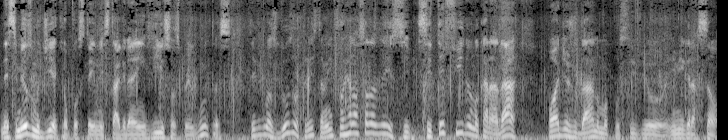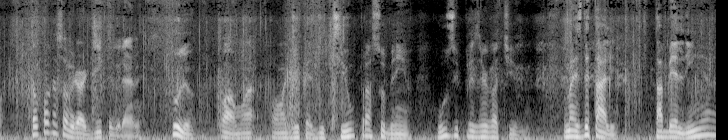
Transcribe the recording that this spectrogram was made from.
nesse mesmo dia que eu postei no Instagram envie suas perguntas, teve umas duas ou três também que foi relacionado a isso. Se, se ter filho no Canadá pode ajudar numa possível imigração. Então qual é a sua melhor dica, Guilherme? Túlio, ó, uma, uma dica de tio para sobrinho. Use preservativo. Mas detalhe, tabelinha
